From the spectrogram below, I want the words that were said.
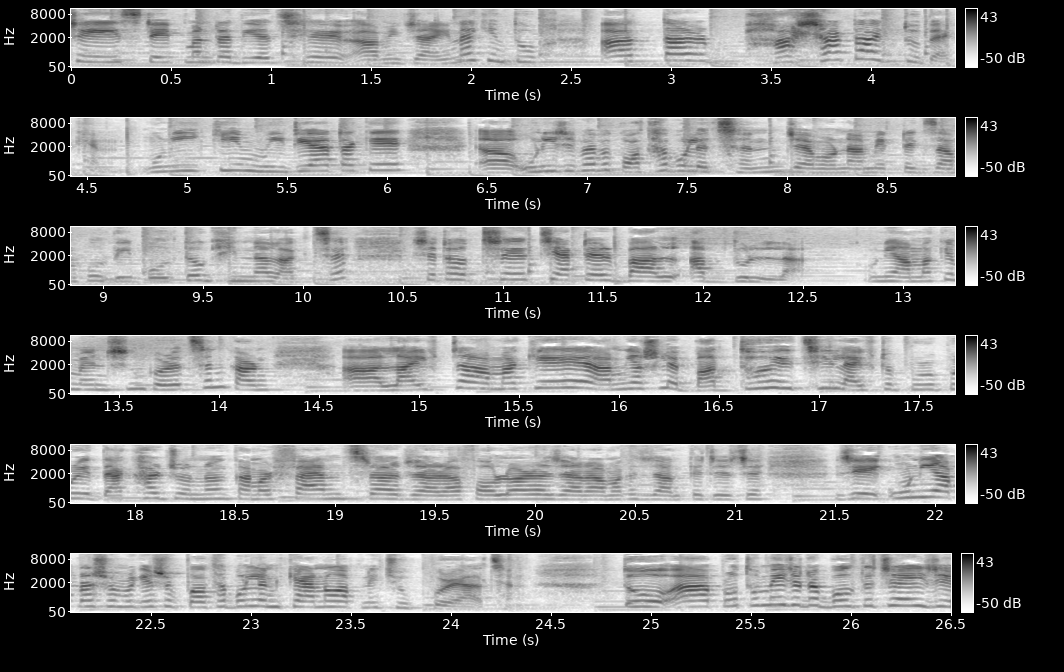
সে এই স্টেটমেন্টটা দিয়েছে আমি জানি না, কিন্তু তার ভাষাটা একটু দেখেন। উনি কি মিডিয়াটাকে উনি যেভাবে কথা বলেছেন, যেমন আমি একটা এক্সাম্পল দিই, বলতেও ঘৃণা লাগছে, সেটা হচ্ছে চ্যাটের বাল আবদুল্লাহ। উনি আমাকে মেনশন করেছেন, কারণ লাইভটা আমাকে, আমি আসলে বাধ্য হয়েছি লাইভটা পুরোপুরি দেখার জন্য আমার ফ্যান্সরা যারা ফলোয়াররা যারা আমার কাছে জানতে চেয়েছে যে উনি আপনার সম্পর্কে এসব কথা বললেন, কেন আপনি চুপ করে আছেন? তো প্রথমেই যেটা বলতে চাই যে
